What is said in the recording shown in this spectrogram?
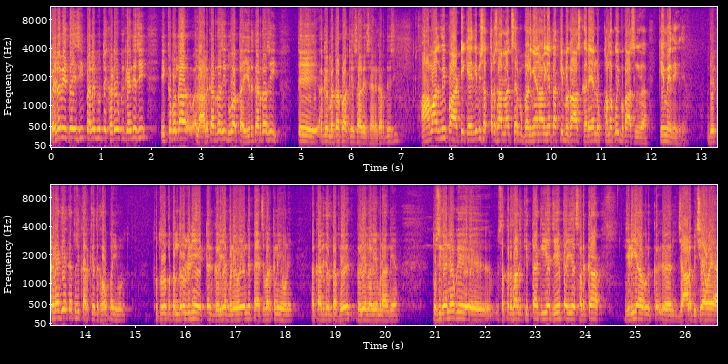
ਪਹਿਲਾਂ ਵੀ ਇਦਾਂ ਹੀ ਸੀ ਪਹਿਲਾਂ ਵੀ ਉੱਥੇ ਖੜੇ ਹੋ ਕੇ ਕਹਿੰਦੇ ਸੀ ਇੱਕ ਬੰਦਾ ਐਲਾਨ ਕਰਦਾ ਸੀ ਦੂਆ ਤਾਇਦ ਕਰਦਾ ਸੀ ਤੇ ਅੱਗੇ ਮਤਾ ਪਾ ਕੇ ਸਾਰੇ ਸਾਈਨ ਕਰਦੇ ਸੀ। ਆਮ ਆਦਮੀ ਪਾਰਟੀ ਕਹਿੰਦੀ ਵੀ 70 ਸਾਲਾਂ 'ਚ ਸਿਰਫ ਗਲੀਆਂ ਨਾਲੀਆਂ ਤੱਕ ਹੀ ਵਿਕਾਸ ਕਰਿਆ ਲੋਕਾਂ ਦਾ ਕੋਈ ਵਿਕਾਸ ਨਹੀਂ ਹੋਇਆ। ਕਿਵੇਂ ਦੇਖਦੇ ਹੋ? ਦੇਖਣਾ ਕੀ ਹੈ ਕਿ ਤੁਸੀਂ ਕਰਕੇ ਦਿਖਾਓ ਭਾਈ ਹੁਣ। ਥੋਤੋਂ ਤੋਂ ਪਤੰਦਰੋਂ ਜਿਹੜੀਆਂ ਇੱਟ ਗਲੀਆਂ ਬਣੇ ਹੋਏ ਉਹਦੇ ਪੈਚ ਵਰਕ ਨਹੀਂ ਹੋਣੇ। ਅਕਾਲੀ ਦਲ ਤਾਂ ਫੇਰ ਗਲੀਆਂ ਨਾਲੀਆਂ ਬਣਾ ਗਿਆ। ਤੁਸੀਂ ਕਹਿੰਦੇ ਹੋ ਕਿ ਅਹ, 70 ਸਾਲ ਚ ਕੀਤਾ ਕੀ ਹੈ? ਜੇ ਭਾਈ ਇਹ ਸੜਕਾਂ ਜਿਹੜੀਆਂ ਕ- ਅਹ, ਜਾਲ ਵਿਛਿਆ ਹੋਇਆ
